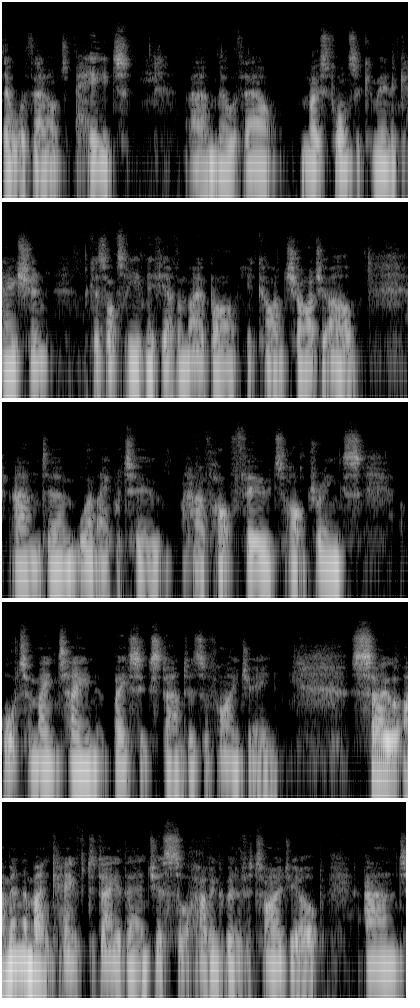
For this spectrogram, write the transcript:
they're without heat, um, they're without most forms of communication because obviously even if you have a mobile you can't charge it up and um, weren't able to have hot foods, hot drinks or to maintain basic standards of hygiene. So I'm in the man cave today then just sort of having a bit of a tidy up and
